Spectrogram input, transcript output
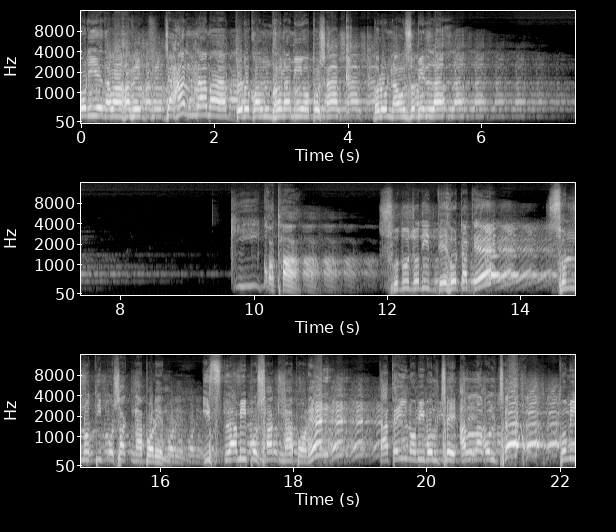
পরিয়ে দেওয়া হবে জাহান্নামা দুর্গন্ধ নামীয় পোশাক। বলুন, নাউজুবিল্লাহ। কি কথা? শুধু যদি দেহটাতে সুন্নতি পোশাক না পড়েন, ইসলামী পোশাক না পড়েন, তাতেই নবী বলছে, আল্লাহ বলছে তুমি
